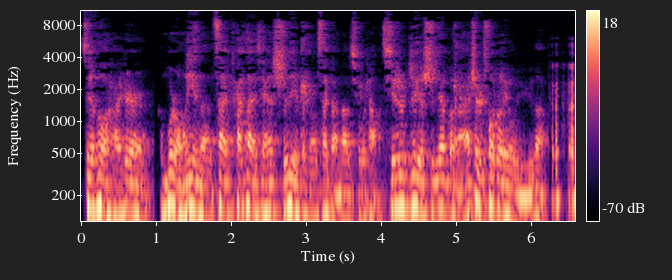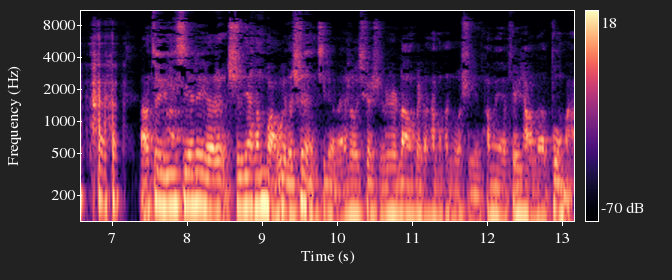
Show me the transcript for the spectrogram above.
最后还是很不容易的，在开赛前十几分钟才赶到球场。其实这个时间本来是绰绰有余的，啊，对于一些这个时间很宝贵的摄影记者来说，确实是浪费了他们很多时间，他们也非常的不满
